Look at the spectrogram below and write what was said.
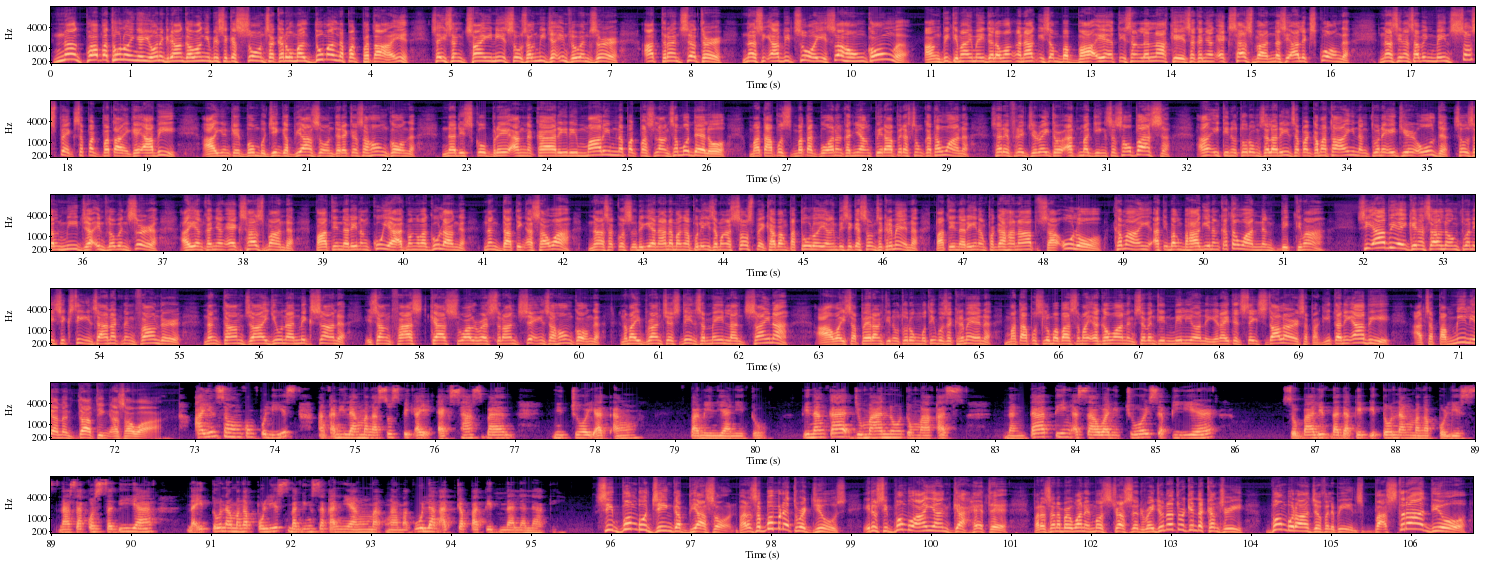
Nagpapatuloy ngayon ang ginagawang investigasyon sa karumal-dumal na pagpatay sa isang Chinese social media influencer at trendsetter na si Abit Soy sa Hong Kong. Ang biktima ay may dalawang anak, isang babae at isang lalaki sa kanyang ex-husband na si Alex Kwong na sinasabing main suspect sa pagpatay kay Abi. Ayon kay Bombo Jinga Biazon, direktor sa Hong Kong, na-discover ang nakaririmarim na pagpaslang sa modelo matapos matagpuan ang kanyang pirapirasong katawan sa refrigerator at maging sa sopas. Ang itinuturong salarin sa pagkamatay ng 28-year-old social media influencer ay ang kanyang ex-husband, pati na rin ang kuya at mga magulang ng dating asawa. Nasa kustodiya na ng mga pulis ang mga sospek habang patuloy ang investigasyon sa krimen, pati na rin ang paghahanap sa ulo, kamay at ibang bahagi ng katawan ng biktima. Si Abby ay kinasal noong 2016 sa anak ng founder ng Tom Jai Yunnan Mixan, isang fast casual restaurant chain sa Hong Kong na may branches din sa mainland China. Away sa perang tinuturong motibo sa krimen matapos lumabas na may agawan ng 17 million United States dollars sa pagitan ni Abby at sa pamilya ng dating asawa. Ayon sa Hong Kong Police, ang kanilang mga suspect ay ex-husband ni Choi at ang pamilya nito. Tinangka Jumano tumakas ng dating asawa ni Choi sa pier, subalit nadakip ito ng mga pulis. Nasa kustodiya na ito ng mga pulis maging sa kanyang mga magulang at kapatid na lalaki. Si Bombo Jinga Biason. Para sa Bombo Network News, ito si Bombo Ayan Gahete. Para sa number one and most trusted radio network in the country, Bombo Radio Philippines. Basta Radio!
